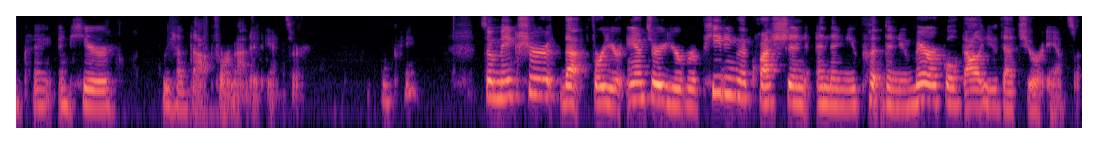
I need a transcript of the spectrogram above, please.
Okay, and here we have that formatted answer. Okay, so make sure that for your answer, you're repeating the question and then you put the numerical value that's your answer.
